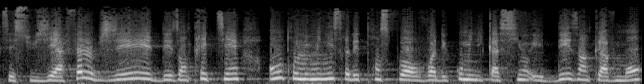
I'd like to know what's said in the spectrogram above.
Ce sujet a fait l'objet des entretiens entre le ministre des Transports, voies de communication et désenclavement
